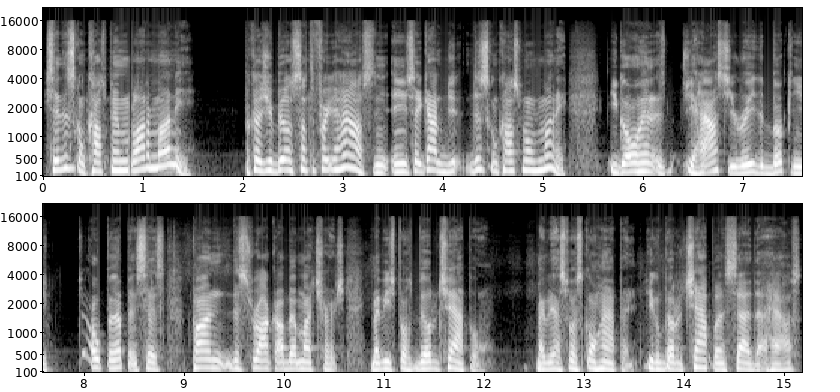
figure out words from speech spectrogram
You say, This is going to cost me a lot of money because you're building something for your house. And, you say, God, this is going to cost me more money. You go in your house, you read the book, and you open up and it says, Upon this rock I'll build my church. Maybe you're supposed to build a chapel. Maybe that's what's going to happen. You can build a chapel inside that house,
